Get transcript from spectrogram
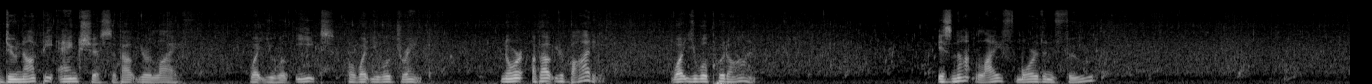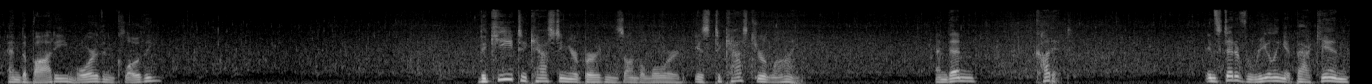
do not be anxious about your life, what you will eat or what you will drink, nor about your body, what you will put on. Is not life more than food? And the body more than clothing? The key to casting your burdens on the Lord is to cast your line and then cut it. Instead of reeling it back in,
